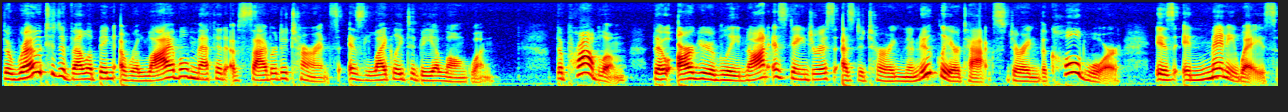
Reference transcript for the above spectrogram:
The road to developing a reliable method of cyber deterrence is likely to be a long one. The problem, though arguably not as dangerous as deterring the nuclear attacks during the Cold War, is in many ways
